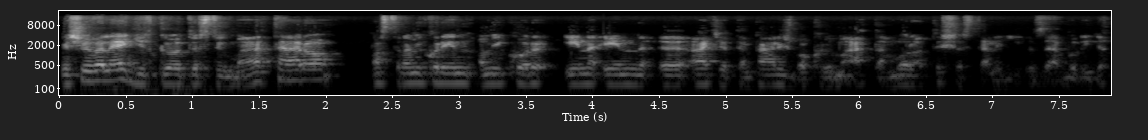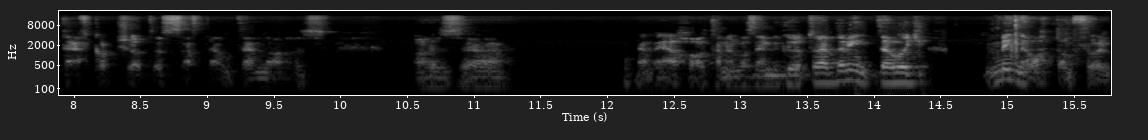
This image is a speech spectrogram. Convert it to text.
És ővel együtt költöztünk Máltára, aztán amikor én, amikor én, én átjöttem Párizsba, akkor ő Máltán maradt, és aztán egy igazából így a távkapcsolat, az, aztán utána az, az nem elhalt, hanem az nem működött tovább, de, mint, de hogy még nem adtam föl.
